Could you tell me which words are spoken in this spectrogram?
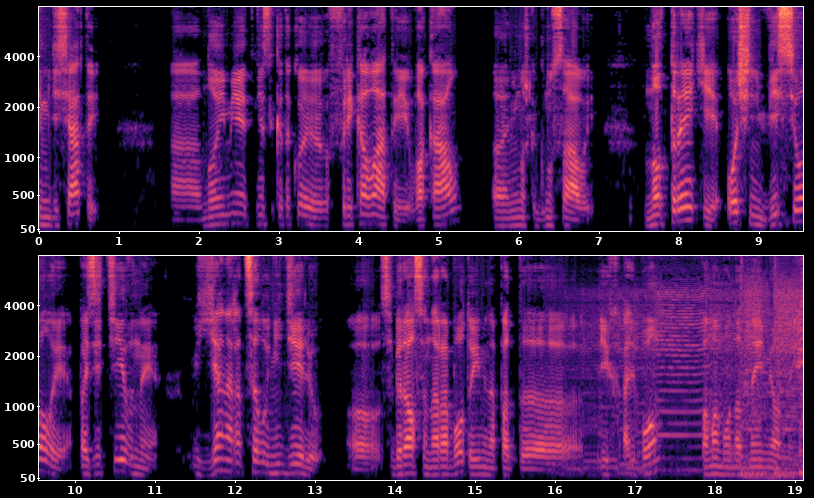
70-й, э, но имеют несколько такой фриковатый вокал, э, немножко гнусавый. Но треки очень веселые, позитивные, я, наверное, целую неделю э, собирался на работу именно под э, их альбом. По-моему, он одноименный.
